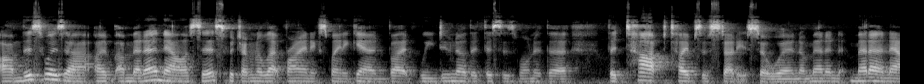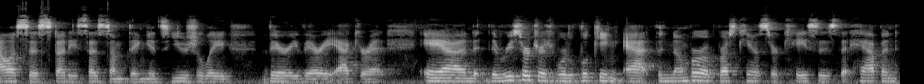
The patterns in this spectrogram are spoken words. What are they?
Um, this was a, a, a meta-analysis, which I'm going to let Brian explain again. But we do know that this is one of the the top types of studies. So when a meta, meta-analysis study says something, it's usually very very accurate. And the researchers were looking at the number of breast cancer cases that happened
